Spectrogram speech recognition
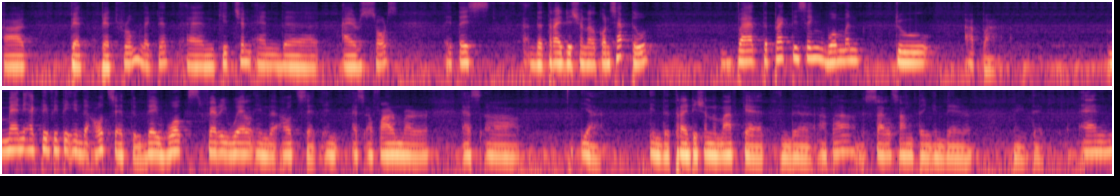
uh, bed bedroom like that and kitchen and the air source it is the traditional concept too but the practicing woman do apa many activity in the outset too. They works very well in the outset in as a farmer as a yeah in the traditional market in the apa sell something in there like that. And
